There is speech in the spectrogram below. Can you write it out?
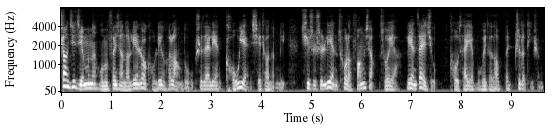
上期节目呢，我们分享到练绕口令和朗读是在练口眼协调能力，其实是练错了方向，所以啊，练再久，口才也不会得到本质的提升。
